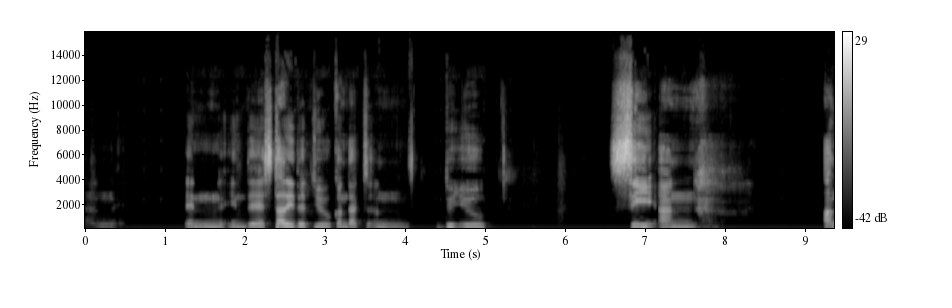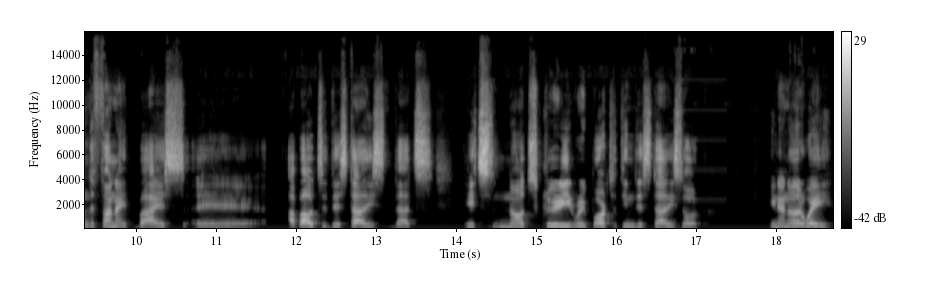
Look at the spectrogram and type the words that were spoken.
And in in the study that you conduct, um, do you see an undefined bias uh, about the studies that it's not clearly reported in the studies, or in another way,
